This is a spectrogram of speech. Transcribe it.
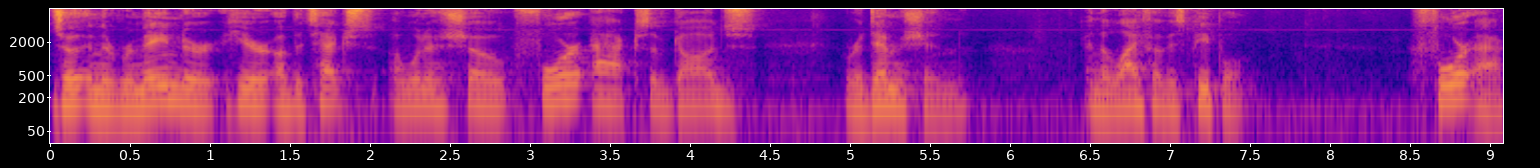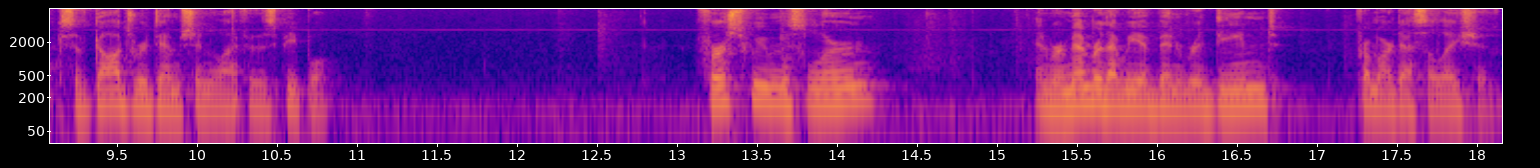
So, in the remainder here of the text, I want to show four acts of God's redemption in the life of his people. Four acts of God's redemption in the life of his people. First, we must learn and remember that we have been redeemed from our desolation.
